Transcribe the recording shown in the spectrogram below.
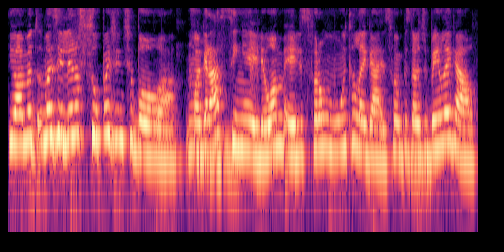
E eu, ai, meu Deus, mas ele era super gente boa. Uma gracinha ele. Eu amei. Eles foram muito legais. Foi um episódio bem legal.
